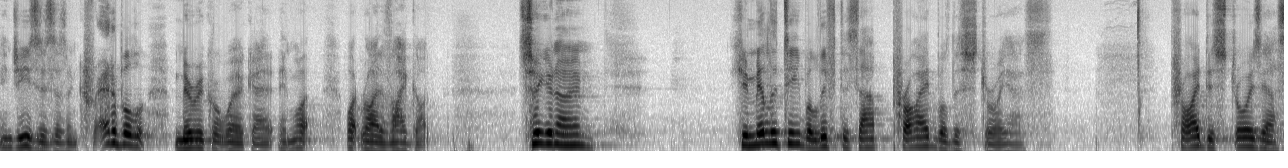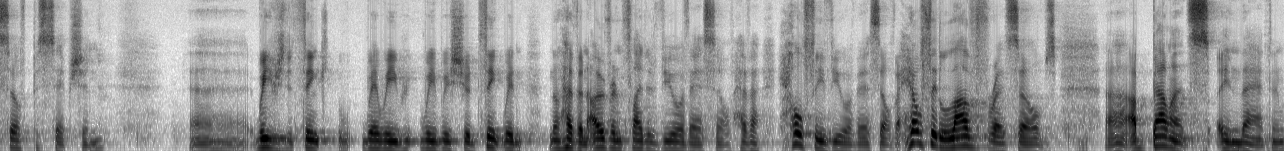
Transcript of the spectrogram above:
man, Jesus is an incredible miracle worker, and what, what right have I got? So, you know, humility will lift us up, pride will destroy us. Pride destroys our self perception. Uh, we should think where we, we, we should think we not have an overinflated view of ourselves, have a healthy view of ourselves, a healthy love for ourselves, uh, a balance in that, and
